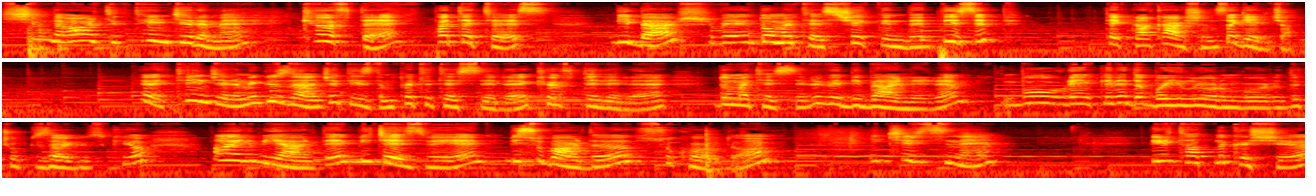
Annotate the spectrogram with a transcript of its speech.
Şimdi artık tencereme köfte, patates, biber ve domates şeklinde dizip tekrar karşınıza geleceğim. Evet tencereme güzelce dizdim patatesleri, köfteleri, domatesleri ve biberleri. Bu renklere de bayılıyorum bu arada çok güzel gözüküyor. Ayrı bir yerde bir cezveye bir su bardağı su koydum. İçerisine bir tatlı kaşığı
